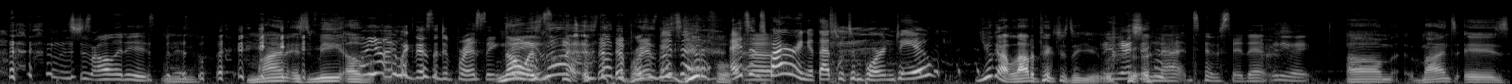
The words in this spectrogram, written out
That's just all it is. But that's mine is me of. Why y'all act like that's a depressing. No, thing? it's not. It's not depressing. That's It's a- beautiful. It's inspiring if that's what's important to you. You got a lot of pictures of you. Maybe I should not have said that. Anyway. Um, mine is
